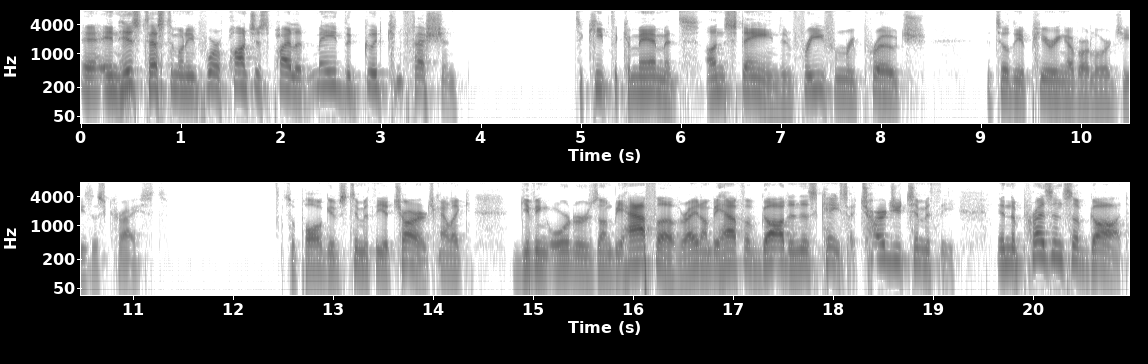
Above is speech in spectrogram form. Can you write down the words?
eh, in his testimony before Pontius Pilate, made the good confession to keep the commandments unstained and free from reproach until the appearing of our Lord Jesus Christ. So Paul gives Timothy a charge, kind of like giving orders on behalf of, right? On behalf of God in this case. I charge you, Timothy, in the presence of God.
